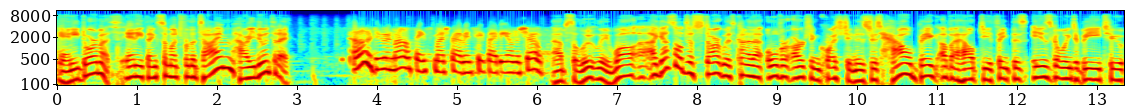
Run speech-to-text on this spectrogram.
Annie Dormuth. Annie, thanks so much for the time. How are you doing today? Oh, doing well. Thanks so much for having CFIB on the show. Absolutely. Well, I guess I'll just start with kind of that overarching question is just how big of a help do you think this is going to be to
